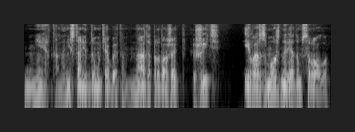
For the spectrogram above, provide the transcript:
Нет, она не станет думать об этом. Надо продолжать жить и, возможно, рядом с Роллу.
